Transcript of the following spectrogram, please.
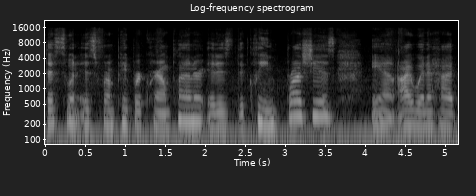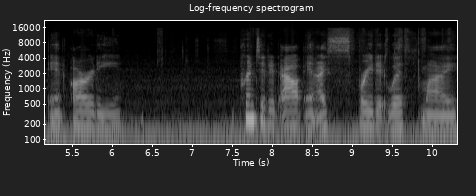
This one is from Paper Crown Planner. It is the clean brushes and I went ahead and already printed it out and I sprayed it with my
